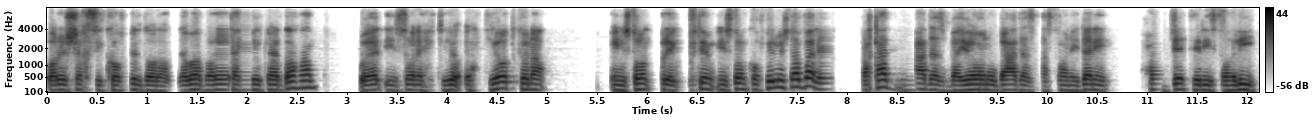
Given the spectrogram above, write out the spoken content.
برای شخصی کافر دارد و برای تکفیر کردن هم باید انسان احتیاط کنه. انسان گفتیم انسان کافر میشه بله. فقط بعد از بیان و بعد از رسانیدن حجت رسالی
